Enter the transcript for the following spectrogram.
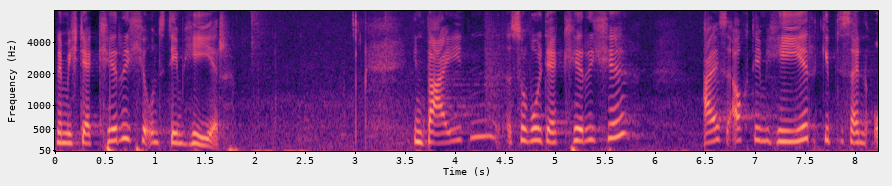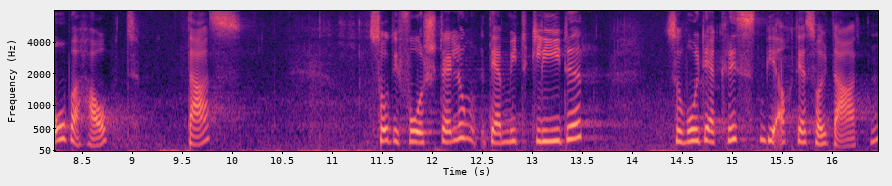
nämlich der Kirche und dem Heer. In beiden, sowohl der Kirche als auch dem Heer, gibt es ein Oberhaupt, das, so die Vorstellung der Mitglieder, sowohl der Christen wie auch der Soldaten,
